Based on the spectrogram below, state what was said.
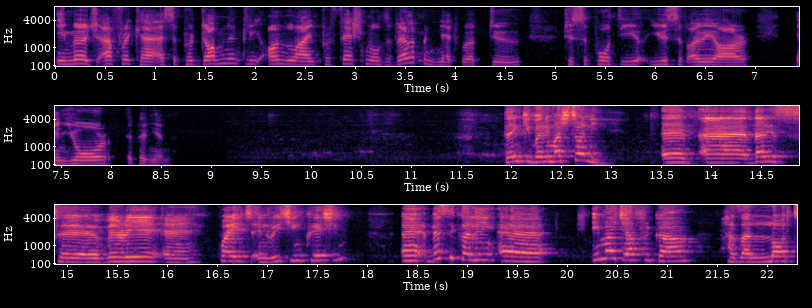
Emerge Africa as a predominantly online professional development network do to support the use of OER, in your opinion? Thank you very much, Tony. Uh, uh, that is a very uh, quite enriching question. Uh, basically, uh, Emerge Africa has a lot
